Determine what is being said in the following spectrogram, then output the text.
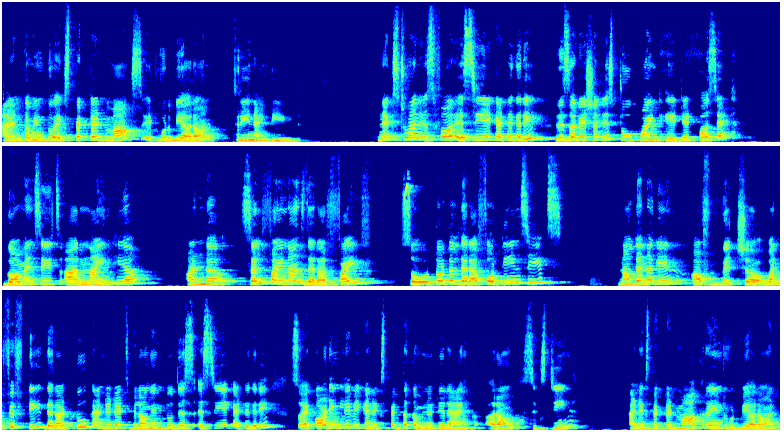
and coming to expected marks it would be around 398 next one is for sca category. Reservation is 2.88 percent. Government seats are 9 here. Under self finance there are 5 so total there are 14 seats now then again of which uh, 150 there are two candidates belonging to this sca category so accordingly we can expect the community rank around 16 and expected mark range would be around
